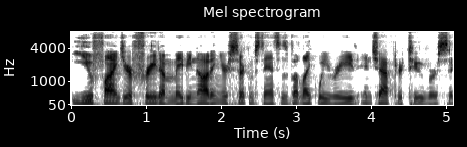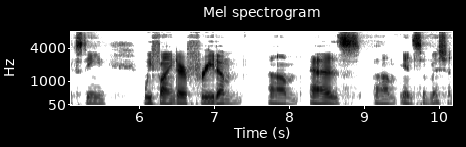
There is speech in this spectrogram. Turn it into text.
you find your freedom maybe not in your circumstances, but like we read in chapter two, verse sixteen, we find our freedom um, as um, in submission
